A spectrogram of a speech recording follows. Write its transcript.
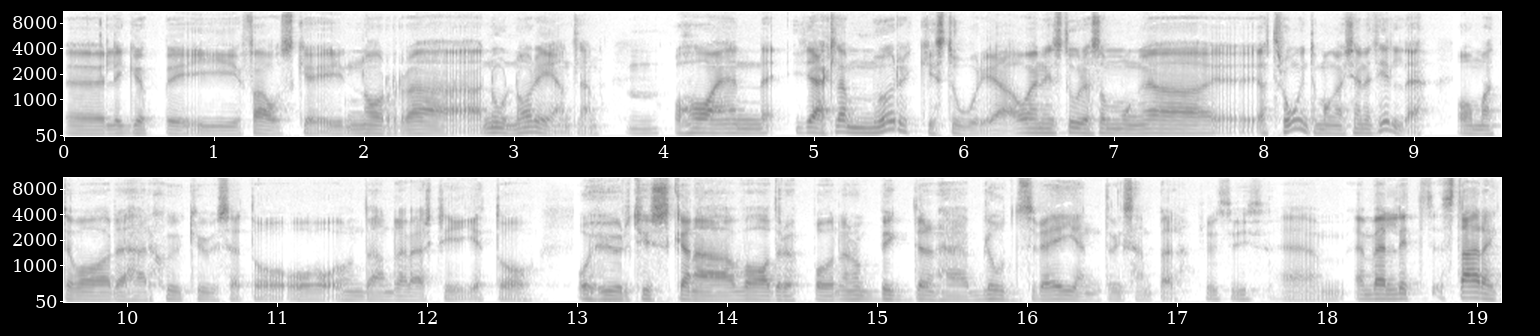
Eh, ligger uppe i Fauske i norra, Nordnorge egentligen. Mm. Och har en jäkla mörk historia och en historia som många, jag tror inte många känner till det. Om att det var det här sjukhuset och, och under andra världskriget och, och hur tyskarna var där uppe och när de byggde den här blodsvägen till exempel. Precis. Ehm, En väldigt stark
